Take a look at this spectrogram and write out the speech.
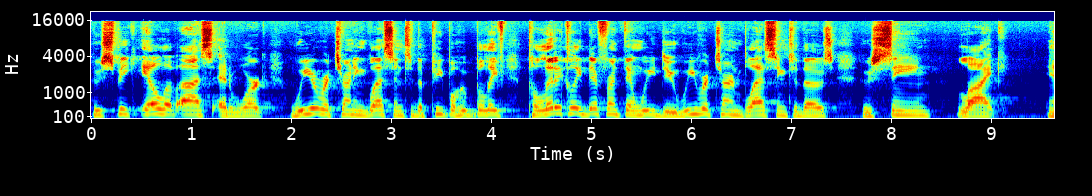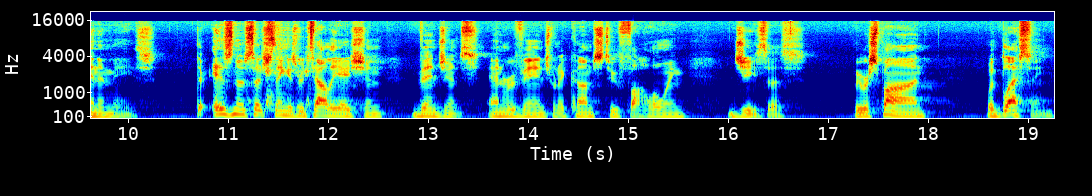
who speak ill of us at work. We are returning blessing to the people who believe politically different than we do. We return blessing to those who seem like enemies. There is no such thing as retaliation, vengeance, and revenge when it comes to following Jesus. We respond with blessing.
